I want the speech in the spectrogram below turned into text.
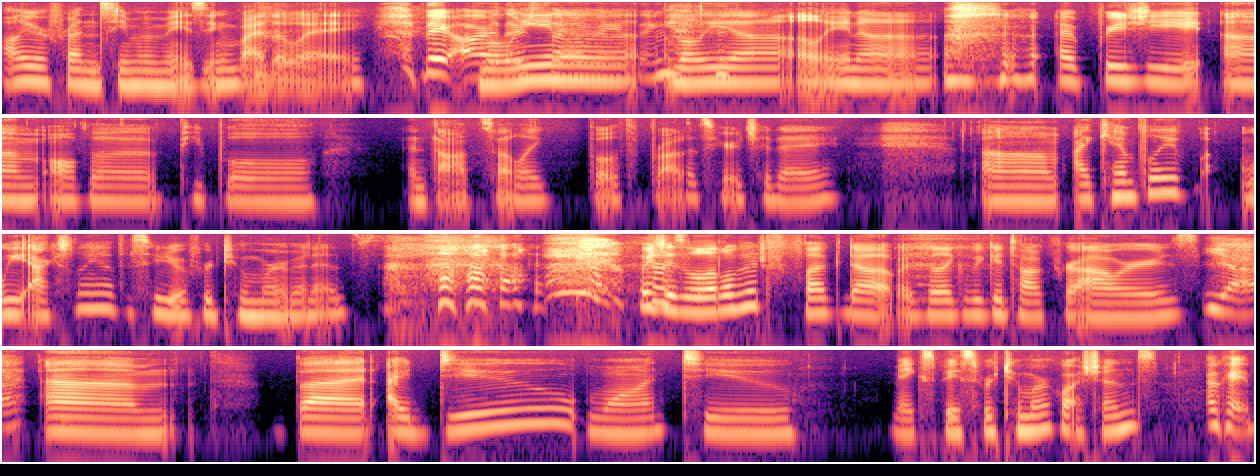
All your friends seem amazing by the way. they are they're so Melina, amazing Malia, Elena. I appreciate um all the people and thoughts that like both brought us here today. Um, I can't believe we actually have the studio for two more minutes which is a little bit fucked up. I feel like we could talk for hours. yeah Um, but I do want to make space for two more questions. okay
